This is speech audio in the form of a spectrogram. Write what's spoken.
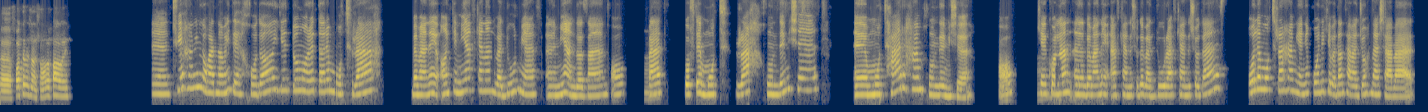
اه، فاطمه جان شما بفرمایید. توی همین لغتنامه ده خدا یه دو مورد داره مطرح به معنی آن که میافکنند و دور میاندازند. خب بعد گفته مطرح خونده میشه متر هم خونده میشه. خب که کلا به معنی افکنده شده و دور افکنده شده است. قول مطرح هم یعنی قولی که بدان توجه نشود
